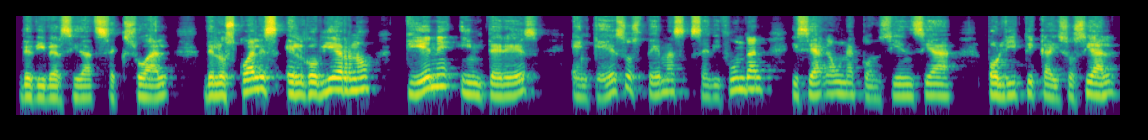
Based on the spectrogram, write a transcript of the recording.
de diversidad sexual, de los cuales el gobierno tiene interés en que esos temas se difundan y se haga una conciencia política y social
